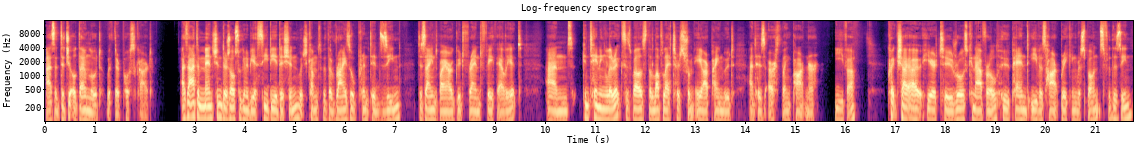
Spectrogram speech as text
as a digital download with their postcard. As Adam mentioned, there's also going to be a CD edition which comes with a Riso printed zine designed by our good friend Faith Elliott and containing lyrics as well as the love letters from A.R. Pinewood and his earthling partner, Eva. Quick shout out here to Rose Canaveral, who penned Eva's heartbreaking response for the zine.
